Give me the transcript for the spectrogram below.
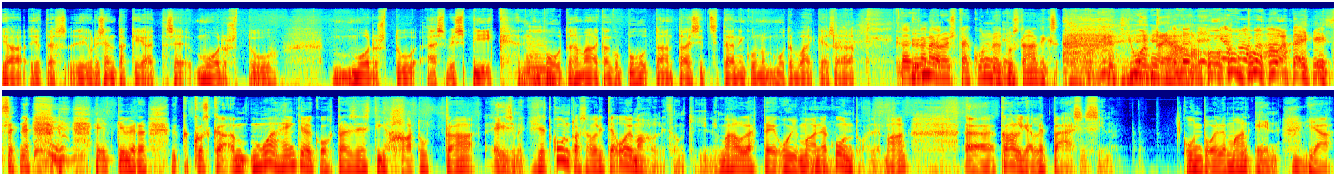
Ja, ja tässä, juuri sen takia, että se muodostuu muodostuu as we speak, niin kun mm. puhutaan, samaan aikaan kun puhutaan, tai sitten sitä niin kuin on muuten vaikea saada. Ymmärrystä ja kunnioitusta, anteeksi, juontaja puhua itse hetken verran, koska mua henkilökohtaisesti hatuttaa esimerkiksi, että kuntosallit ja uimahallit on kiinni. Mä haluan lähteä uimaan ja kuntoilemaan. Kaljalle pääsisin kuntoilemaan en. Mm. Ja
